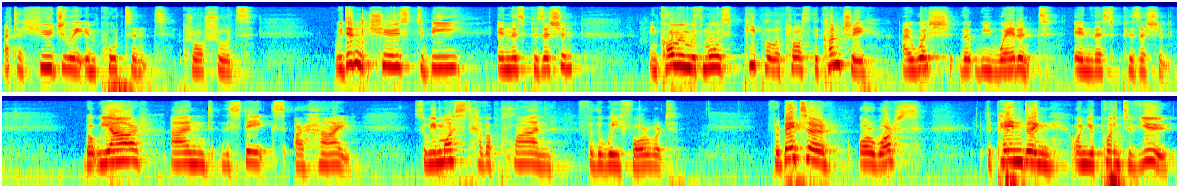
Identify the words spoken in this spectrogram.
at a hugely important crossroads. We didn't choose to be in this position. In common with most people across the country, I wish that we weren't in this position. But we are, and the stakes are high. So we must have a plan for the way forward. For better or worse, depending on your point of view,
